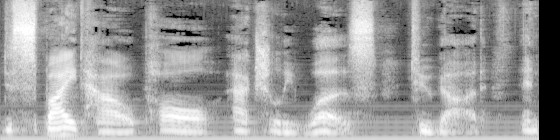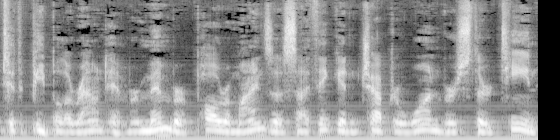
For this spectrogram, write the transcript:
despite how Paul actually was to God and to the people around him. Remember, Paul reminds us, I think in chapter 1, verse 13,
